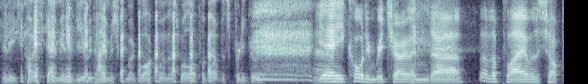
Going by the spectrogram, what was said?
in his post game interview with Hamish McLachlan as well. I thought that was pretty good. yeah, he called him Richo, and uh, the player was shocked,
